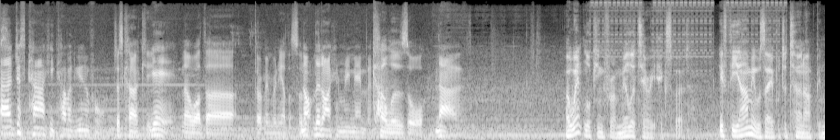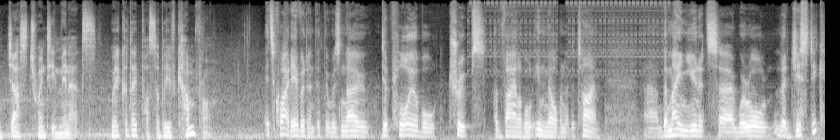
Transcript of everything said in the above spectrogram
Uh, just khaki coloured uniform. Just khaki? yeah. No other, don't remember any other sort Not of that I can remember. no. colours or... No. I went looking for a military expert. If the army was able to turn up in just 20 minutes, where could they possibly have come from? It's quite evident that there was no deployable troops available in Melbourne at the time. Um, the main units uh, were all logistic,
